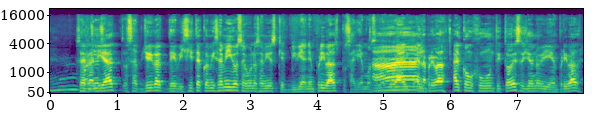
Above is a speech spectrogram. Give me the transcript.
O sea, en realidad, o sea, yo iba de visita con mis amigos, algunos amigos que vivían en privadas, pues salíamos a Ah, al, en la privada. al conjunto y todo eso, yo no vivía en privada.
